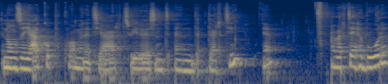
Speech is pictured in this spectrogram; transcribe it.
En onze Jacob kwam in het jaar 2013, ja, werd hij geboren.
